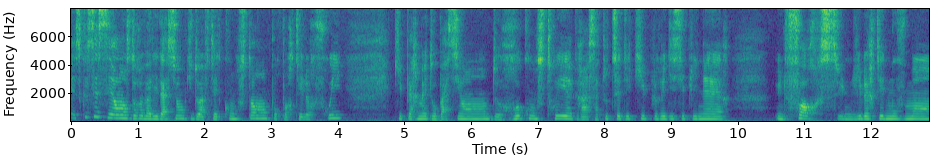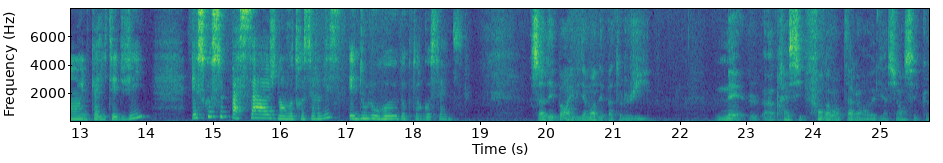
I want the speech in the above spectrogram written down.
Est-ce que ces séances de revalidation qui doivent être constantes pour porter leurs fruits, qui permettent aux patients de reconstruire, grâce à toute cette équipe pluridisciplinaire, une force, une liberté de mouvement, une qualité de vie. Est-ce que ce passage dans votre service est douloureux, docteur Gossens? Ça dépend évidemment des pathologies. Mais un principe fondamental en revalidation, c'est que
